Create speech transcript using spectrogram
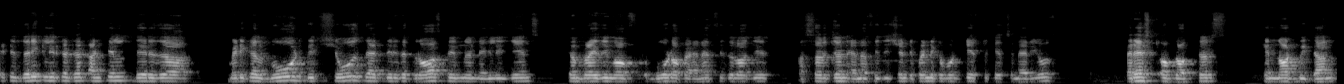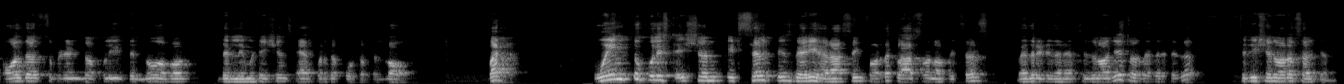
it is very clear cut until there is a medical board which shows that there is a gross criminal negligence comprising of a board of anesthesiologist, a surgeon, and a physician, depending upon case to case scenarios. Arrest of doctors cannot be done. All the superintendent of police they know about their limitations as per the court of the law. But going to police station itself is very harassing for the class one officers, whether it is an anesthesiologist or whether it is a physician or a surgeon,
